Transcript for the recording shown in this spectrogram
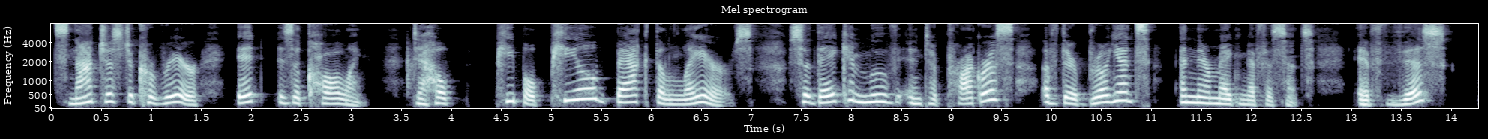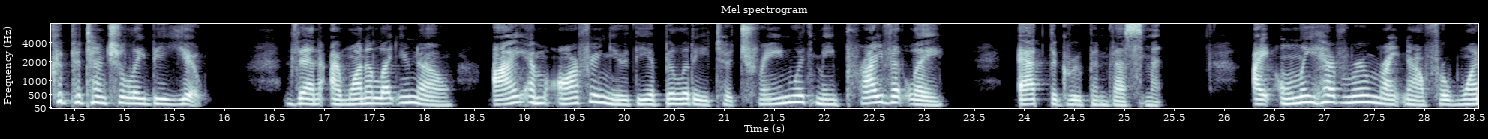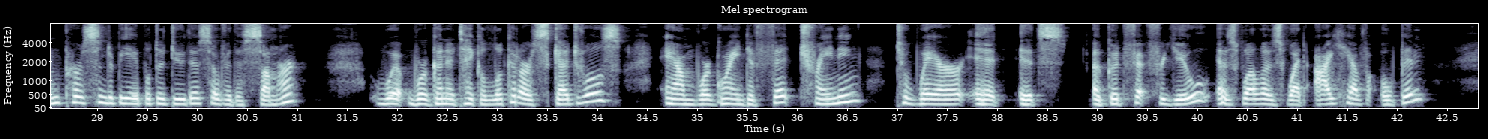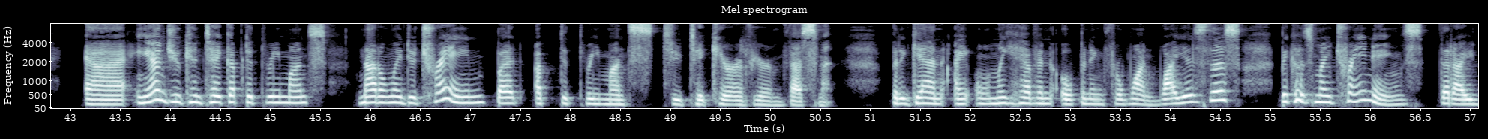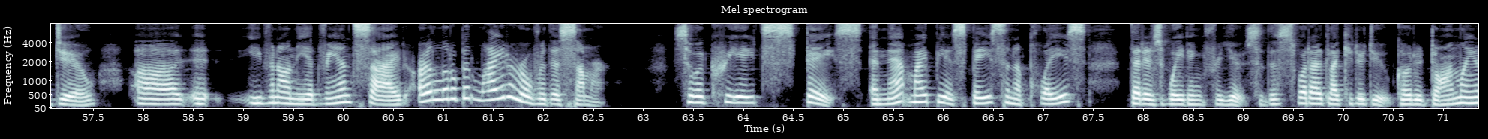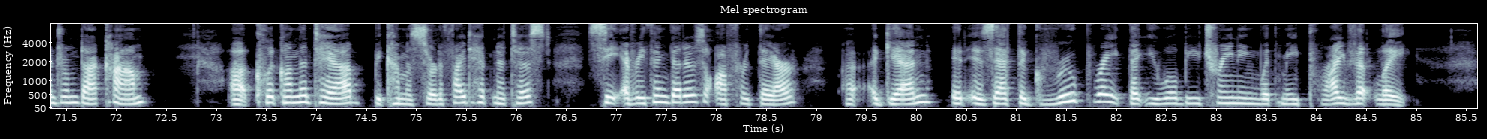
It's not just a career, it is a calling to help people peel back the layers so they can move into progress of their brilliance and their magnificence. If this could potentially be you, then I want to let you know I am offering you the ability to train with me privately at the group investment. I only have room right now for one person to be able to do this over the summer. We're, going to take a look at our schedules and we're going to fit training to where it, it's a good fit for you as well as what I have open. Uh, and you can take up to three months, not only to train, but up to three months to take care of your investment. But again, I only have an opening for one. Why is this? Because my trainings that I do, uh, it, even on the advanced side, are a little bit lighter over the summer. So it creates space, and that might be a space and a place that is waiting for you. So this is what I'd like you to do. Go to dawnlandrum.com uh, click on the tab, become a certified hypnotist, see everything that is offered there. Uh, again, it is at the group rate that you will be training with me privately.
